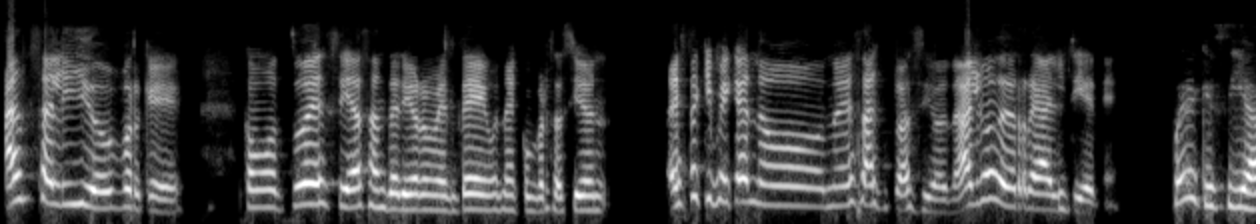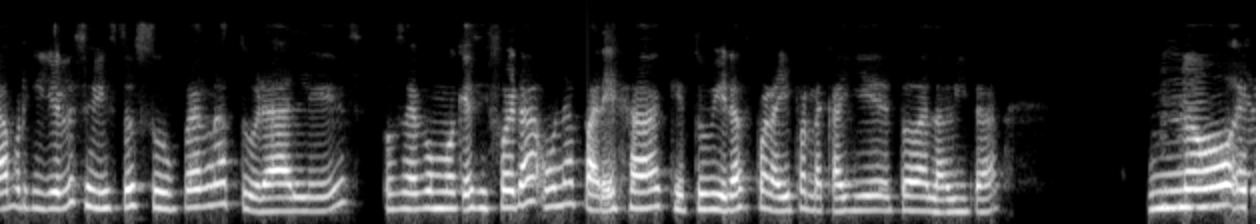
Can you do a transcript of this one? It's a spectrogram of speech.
han salido porque, como tú decías anteriormente en una conversación, esta química no, no es actuación, algo de real tiene. Puede que sí, ah, porque yo los he visto súper naturales. O sea, como que si fuera una pareja que tuvieras por ahí por la calle toda la vida. No era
